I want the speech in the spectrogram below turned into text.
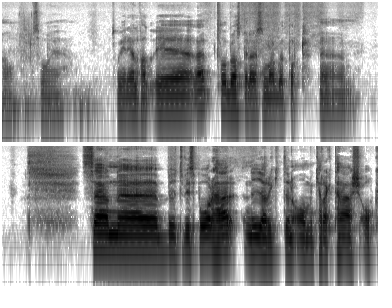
ja, så, är- så är det i alla fall. Eh, två bra spelare som har gått bort. Eh, sen eh, byter vi spår här. Nya rykten om karaktärs och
